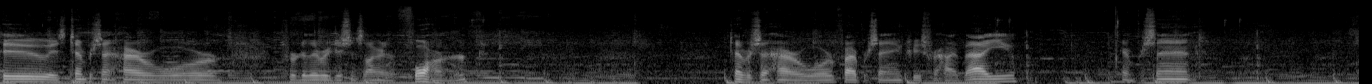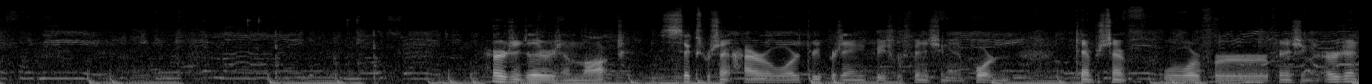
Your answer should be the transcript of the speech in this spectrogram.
2 is 10% higher reward for delivery distance longer than 400. 10% higher reward, 5% increase for high value, 10%. Urgent deliveries unlocked. 6% higher reward, 3% increase for finishing an important, 10% reward for finishing an urgent,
